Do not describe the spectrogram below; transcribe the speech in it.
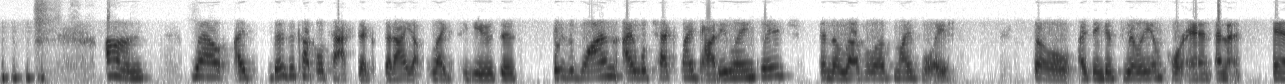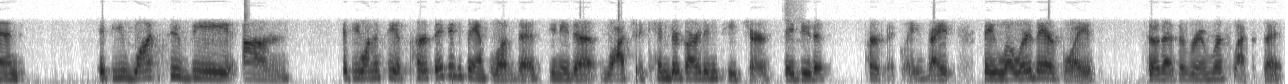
um, well, I, there's a couple tactics that I like to use. Is is one, I will check my body language and the level of my voice. So I think it's really important. And and if you want to be, um, if you want to see a perfect example of this, you need to watch a kindergarten teacher. They do this perfectly, right? They lower their voice so that the room reflects it.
